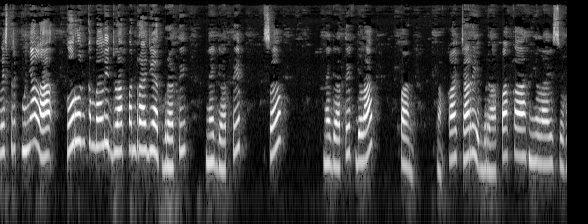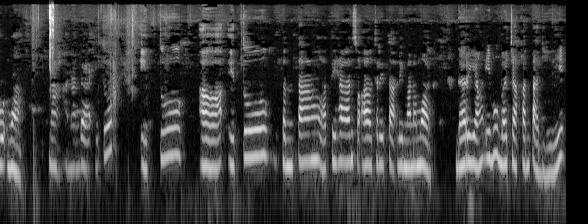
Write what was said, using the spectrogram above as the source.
listrik menyala turun kembali 8 derajat berarti negatif se negatif 8 maka cari berapakah nilai suhunya. Nah Ananda itu itu uh, itu tentang latihan soal cerita 5 nomor. Dari yang ibu bacakan tadi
